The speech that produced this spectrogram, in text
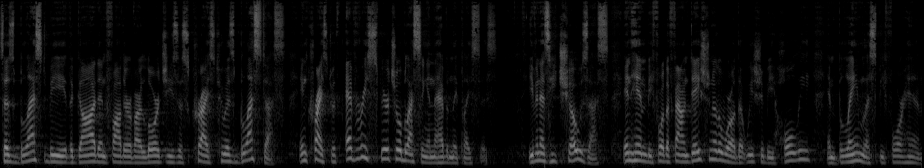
says, Blessed be the God and Father of our Lord Jesus Christ, who has blessed us in Christ with every spiritual blessing in the heavenly places, even as he chose us in him before the foundation of the world, that we should be holy and blameless before him.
